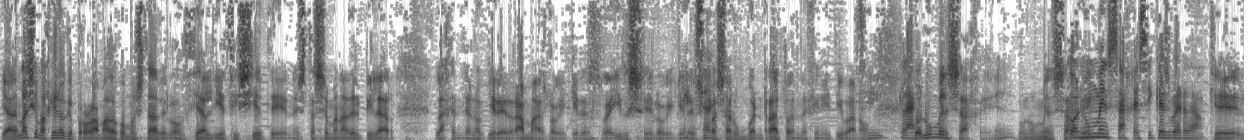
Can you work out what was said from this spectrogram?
y además imagino que programado como está, del 11 al 17 en esta Semana del Pilar, la gente no quiere dramas, lo que quiere es reírse, lo que quiere es pasar un buen rato, en definitiva, ¿no? Sí, claro. Con un mensaje, ¿eh? Con un mensaje. Con un mensaje, sí que es verdad. Que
